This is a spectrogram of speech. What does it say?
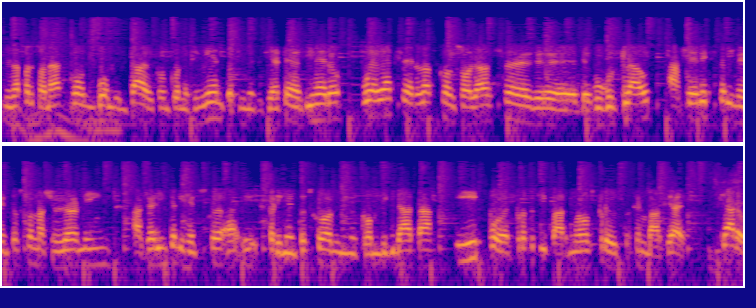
y una persona con voluntad, con conocimiento, sin necesidad de tener dinero, puede acceder a las consolas eh, de, Google Cloud, hacer experimentos con Machine Learning, hacer inteligentes eh, experimentos con, con Big Data y poder prototipar nuevos productos en base a eso. Claro,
